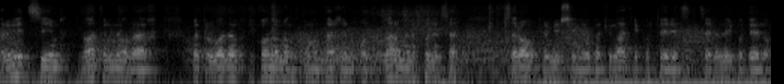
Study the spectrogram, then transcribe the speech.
Привіт всім, звати мене Олег. Ми проводимо виконуємо електромонтажні роботи. Зараз ми знаходимося в сирому приміщенні в однокімнатній квартирі, целяний будинок.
